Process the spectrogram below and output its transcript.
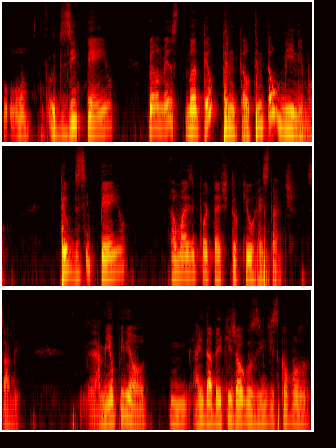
O, o desempenho, pelo menos manter o 30. O 30 é o mínimo. Ter o desempenho é o mais importante do que o restante, sabe? É a minha opinião. Ainda bem que jogos indies, como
